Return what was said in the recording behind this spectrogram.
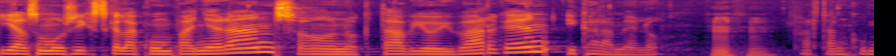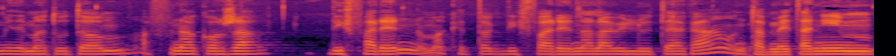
i els músics que l'acompanyaran són Octavio Ibargen i Caramelo. Uh mhm. -huh. Per tant, convidem a tothom a fer una cosa diferent, no? amb aquest toc diferent a la biblioteca, on també tenim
